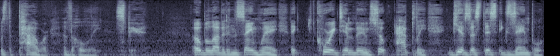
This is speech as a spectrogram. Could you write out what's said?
was the power of the Holy Spirit. Oh, beloved, in the same way that Corrie ten Boom so aptly gives us this example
